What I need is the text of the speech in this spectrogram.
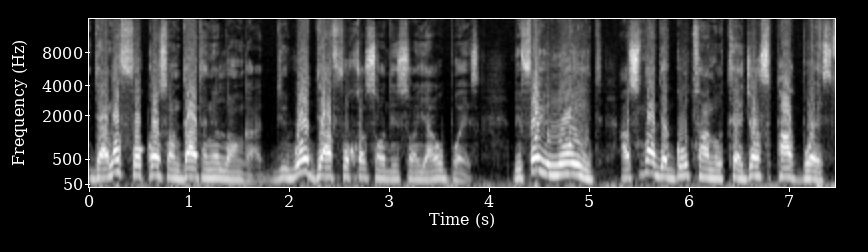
they are not focused on that any longer. The, what they are focused on is on Yahoo boys. Before you know it, as soon as they go to an hotel, just park boys.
